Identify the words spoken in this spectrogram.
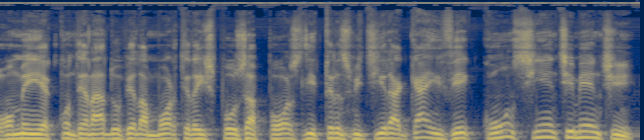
Homem é condenado pela morte da esposa após lhe transmitir HIV conscientemente.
